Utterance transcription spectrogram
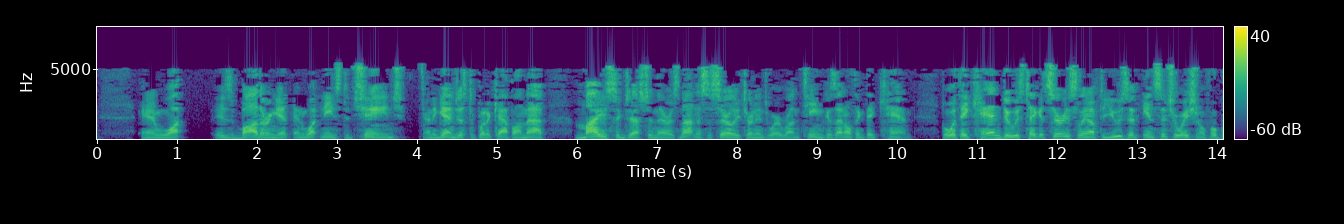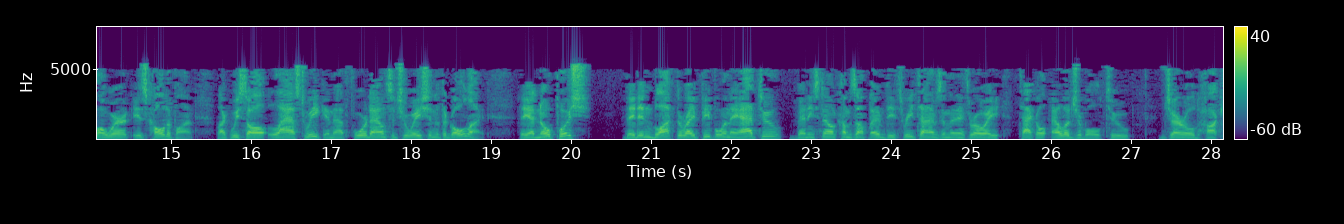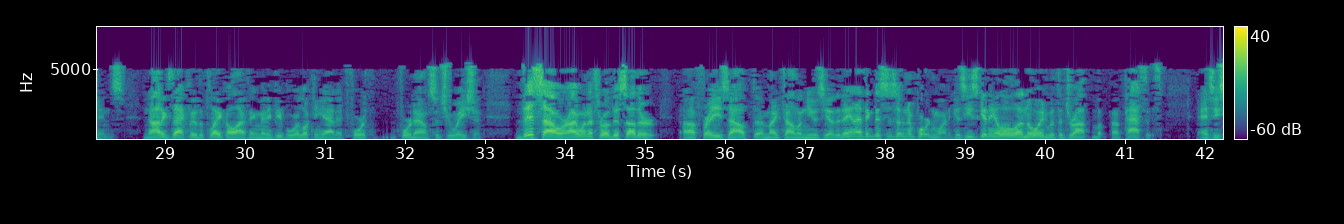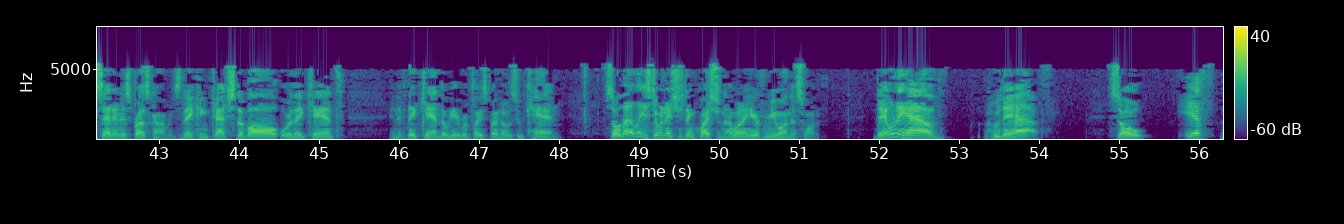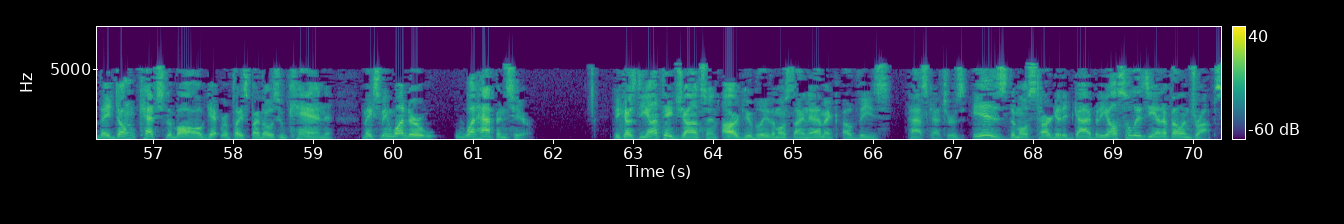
and what is bothering it and what needs to change. And again, just to put a cap on that, my suggestion there is not necessarily turn into a run team because I don't think they can. But what they can do is take it seriously enough to use it in situational football where it is called upon, like we saw last week in that four down situation at the goal line. They had no push. They didn't block the right people when they had to. Benny Snell comes up empty three times and then they throw a tackle eligible to Jerald Hawkins. Not exactly the play call I think many people were looking at at fourth four down situation. This hour, I want to throw this other uh, phrase out uh, Mike Tomlin used the other day, and I think this is an important one because he's getting a little annoyed with the drop uh, passes. As he said in his press conference, they can catch the ball or they can't, and if they can't, they'll get replaced by those who can. So that leads to an interesting question. I want to hear from you on this one. They only have who they have. So if they don't catch the ball, get replaced by those who can, makes me wonder what happens here. Because Diontae Johnson, arguably the most dynamic of these pass catchers, is the most targeted guy, but he also leads the NFL in drops.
